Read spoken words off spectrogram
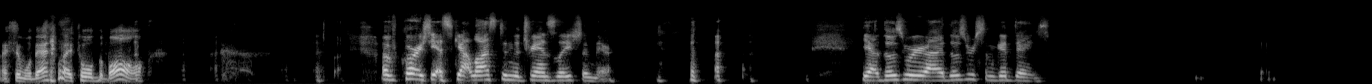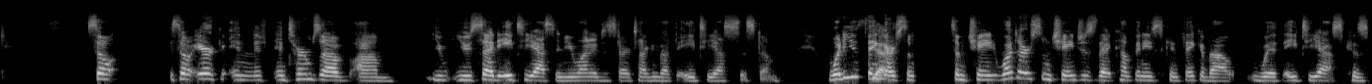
I said, "Well, that's what I told the ball." Of course, yes, got lost in the translation there. yeah, those were uh, those were some good days. So, so Eric, in in terms of um, you you said ATS and you wanted to start talking about the ATS system. What do you think yes. are some some change? What are some changes that companies can think about with ATS? Because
